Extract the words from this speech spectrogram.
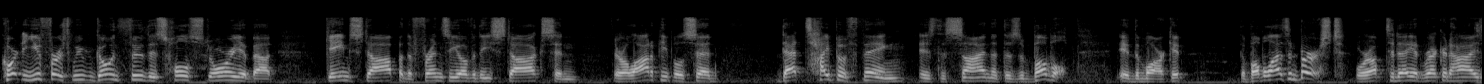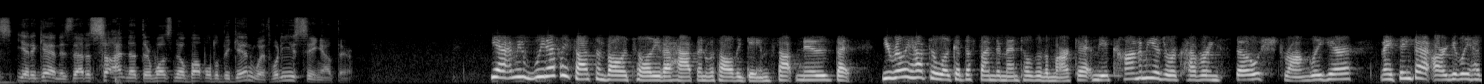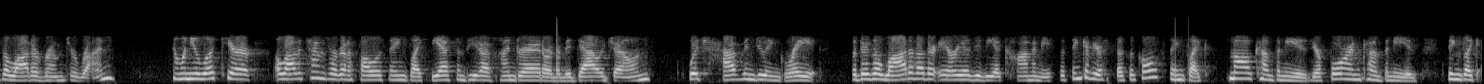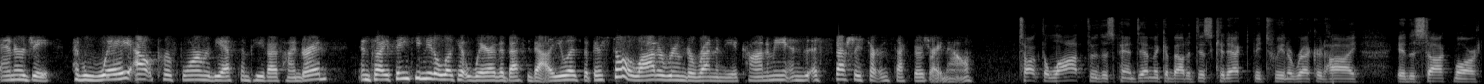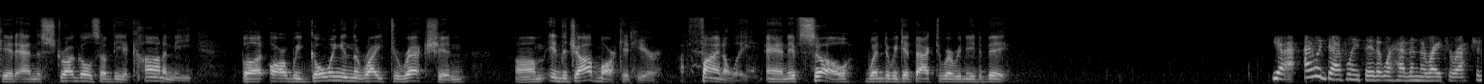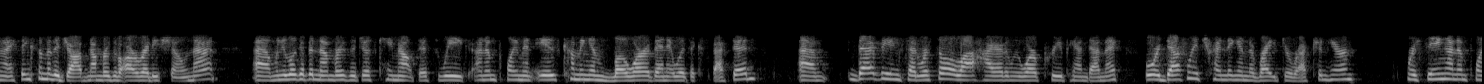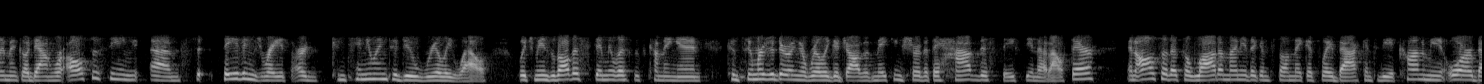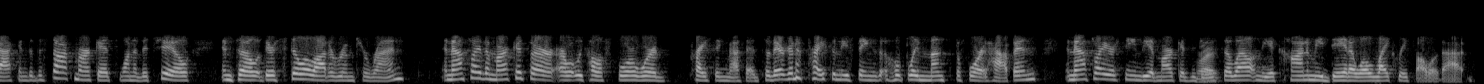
Courtney, you first. We were going through this whole story about GameStop and the frenzy over these stocks, and there are a lot of people who said that type of thing is the sign that there's a bubble in the market. The bubble hasn't burst. We're up today at record highs yet again. Is that a sign that there was no bubble to begin with? What are you seeing out there? Yeah, I mean, we definitely saw some volatility that happened with all the GameStop news, but you really have to look at the fundamentals of the market, and the economy is recovering so strongly here. And I think that arguably has a lot of room to run. And when you look here, a lot of times we're going to follow things like the S&P 500 or the Dow Jones, which have been doing great. But there's a lot of other areas of the economy. So think of your cyclicals, things like small companies, your foreign companies, things like energy have way outperformed the S&P 500. And so I think you need to look at where the best value is, but there's still a lot of room to run in the economy and especially certain sectors right now. Talked a lot through this pandemic about a disconnect between a record high in the stock market and the struggles of the economy. But are we going in the right direction um, in the job market here, finally? And if so, when do we get back to where we need to be? Yeah, I would definitely say that we're headed in the right direction. And I think some of the job numbers have already shown that. Um, when you look at the numbers that just came out this week, unemployment is coming in lower than it was expected. Um, that being said, we're still a lot higher than we were pre-pandemic, but we're definitely trending in the right direction here. We're seeing unemployment go down. We're also seeing um, savings rates are continuing to do really well, which means with all the stimulus that's coming in, consumers are doing a really good job of making sure that they have this safety net out there. And also, that's a lot of money that can still make its way back into the economy or back into the stock markets, one of the two. And so there's still a lot of room to run. And that's why the markets are, are what we call a forward pricing method. So they're going to price in these things hopefully months before it happens. And that's why you're seeing the markets do right. so well, and the economy data will likely follow that.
